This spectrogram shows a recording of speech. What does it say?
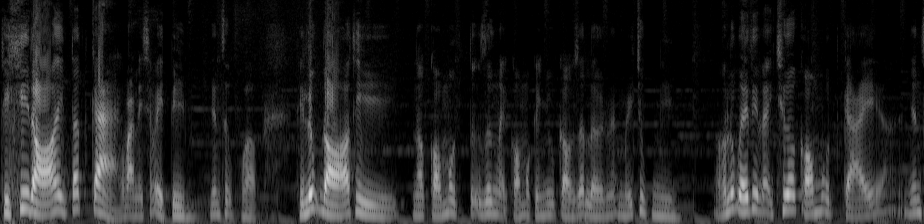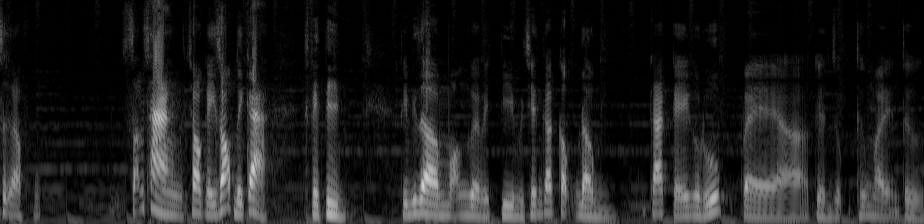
thì khi đó thì tất cả các bạn ấy sẽ phải tìm nhân sự phù hợp. Thì lúc đó thì nó có một tự dưng lại có một cái nhu cầu rất lớn mấy chục nghìn. Lúc đấy thì lại chưa có một cái nhân sự là sẵn sàng cho cái job đấy cả. Thì phải tìm. Thì bây giờ mọi người phải tìm ở trên các cộng đồng các cái group về uh, tuyển dụng thương mại điện tử.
